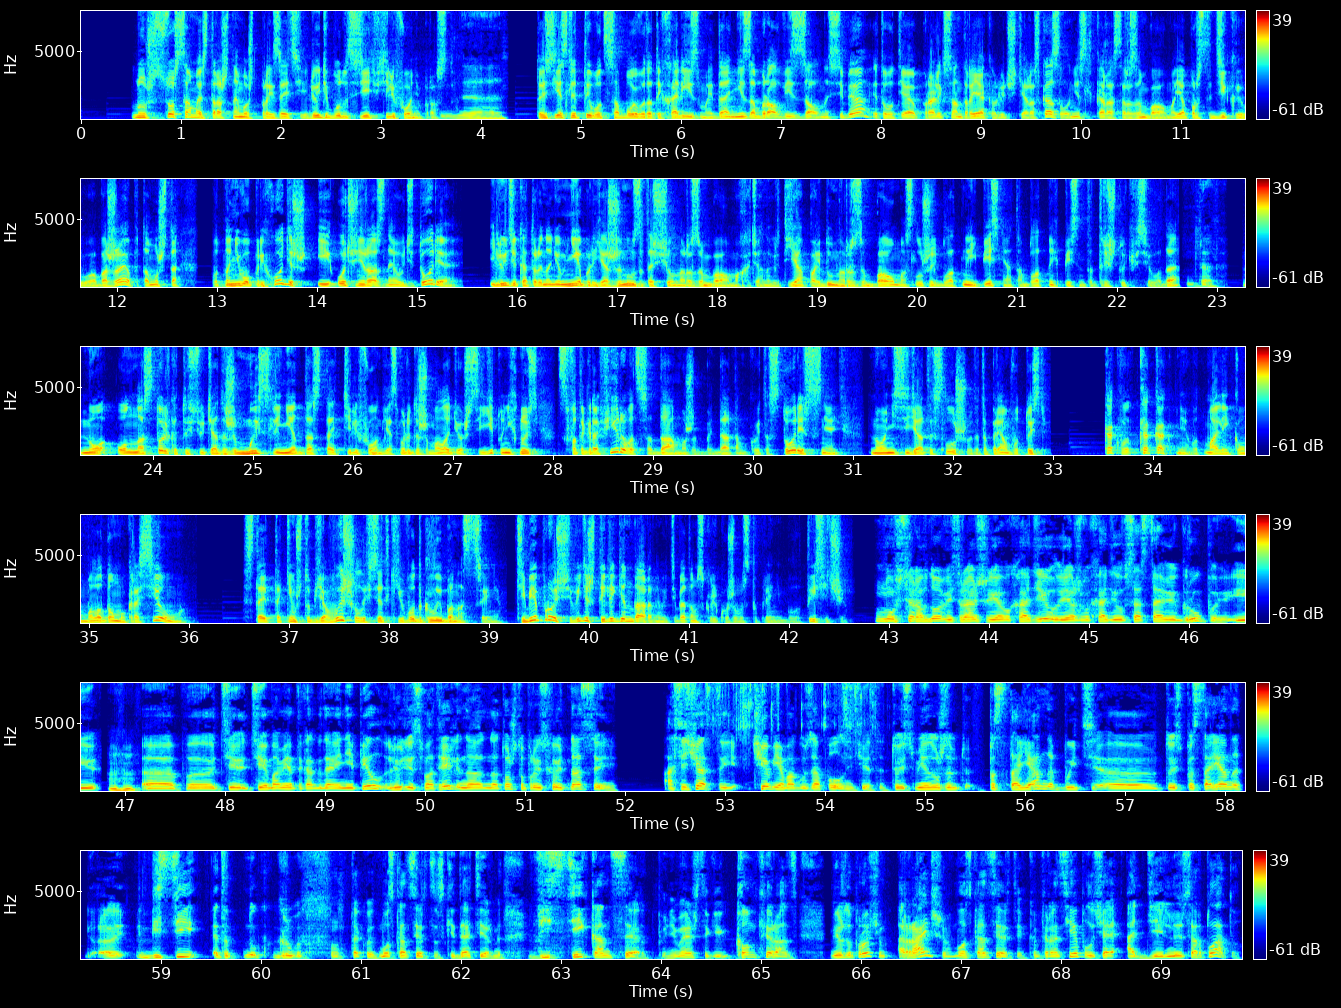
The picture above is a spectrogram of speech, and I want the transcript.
ну, что самое страшное может произойти? Люди будут сидеть в телефоне просто. Да. То есть, если ты вот собой, вот этой харизмой, да, не забрал весь зал на себя, это вот я про Александра Яковлевича тебе рассказывал несколько раз Розенбаума, я просто дико его обожаю, потому что вот на него приходишь, и очень разная аудитория, и люди, которые на нем не были, я жену затащил на Розенбаума, хотя она говорит, я пойду на Розенбаума слушать блатные песни, а там блатных песен-то три штуки всего, да? Да. Но он настолько, то есть у тебя даже мысли нет достать телефон. Я смотрю, даже молодежь сидит, у них, ну, сфотографироваться, да, может быть, да, там какой-то сторис снять, но они сидят и слушают. Это прям вот, то есть, как вот, как, как мне, вот маленькому, молодому, красивому, стать таким, чтобы я вышел, и все таки вот глыба на сцене. Тебе проще, видишь, ты легендарный, у тебя там сколько уже выступлений было? Тысячи. Ну, все равно, ведь раньше я выходил, я же выходил в составе группы, и угу. э, те, те моменты, когда я не пел, люди смотрели на, на то, что происходит на сцене. А сейчас чем я могу заполнить это? То есть мне нужно постоянно быть, э, то есть постоянно э, вести этот, ну, грубо, такой вот москонцертовский, да, термин, вести концерт, понимаешь, такие конферанс. Между прочим, раньше в Москонцерте конферансье получали отдельную зарплату.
